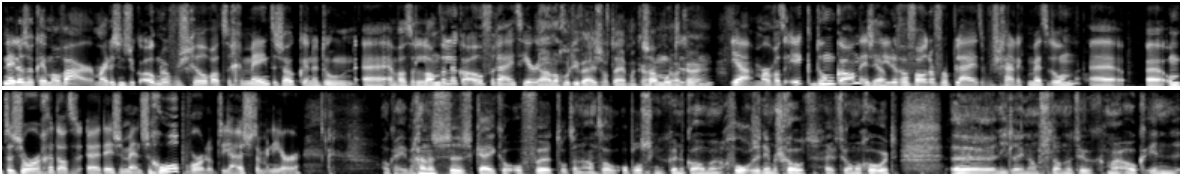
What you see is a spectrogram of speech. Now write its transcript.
Nee, dat is ook helemaal waar. Maar er is natuurlijk ook nog een verschil wat de gemeente zou kunnen doen eh, en wat de landelijke overheid hier. Ja, maar goed, die wijzen altijd elkaar, zou met moeten elkaar. doen. Ja, maar wat ik doen kan, is Ja. in ieder geval ervoor pleiten, waarschijnlijk met Don, eh, om te zorgen dat eh, deze mensen geholpen worden op de juiste manier. Oké, we gaan eens, eens kijken of we tot een aantal oplossingen kunnen komen. Gevolgen zijn immers groot, heeft u allemaal gehoord. Eh, niet alleen in Amsterdam natuurlijk, maar ook in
